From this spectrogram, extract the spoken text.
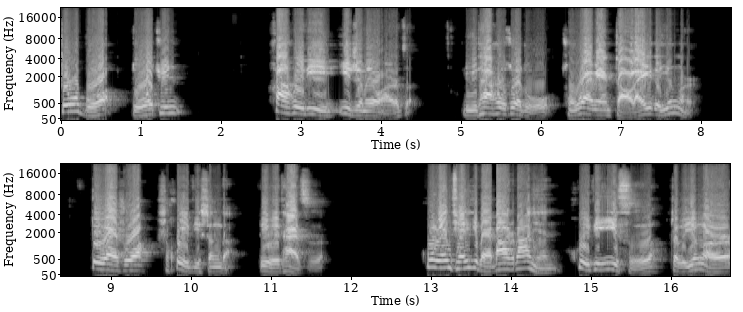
周勃夺军。汉惠帝一直没有儿子，吕太后做主，从外面找来一个婴儿，对外说是惠帝生的，立为太子。公元前一百八十八年，惠帝一死，这个婴儿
